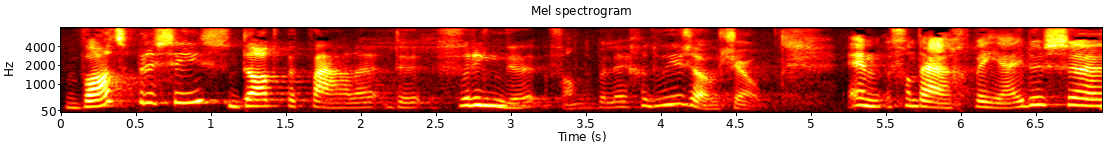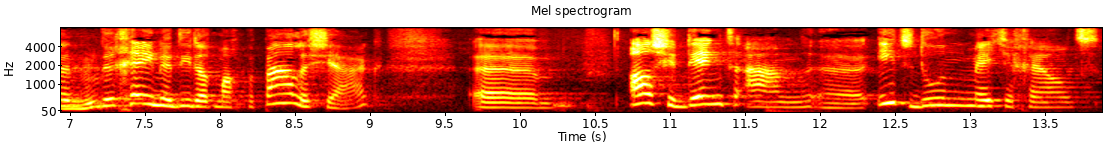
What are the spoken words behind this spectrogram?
Wat precies, dat bepalen de vrienden van de Beleggen Doe Je Zo Show. En vandaag ben jij dus eh, Mhm. degene die dat mag bepalen, Sjaak. Ehm, als je denkt aan eh, iets doen met je geld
